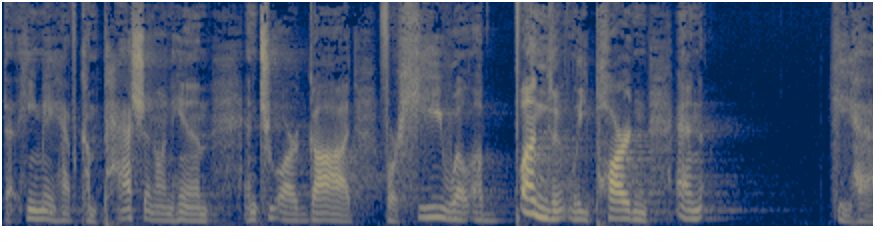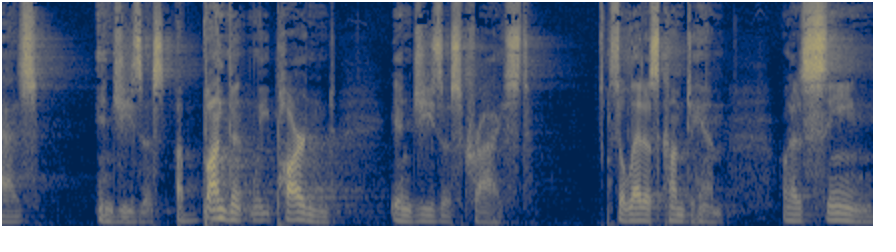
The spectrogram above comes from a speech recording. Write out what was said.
that he may have compassion on him, and to our God, for he will abundantly pardon. And he has in Jesus, abundantly pardoned in Jesus Christ. So let us come to him. Let us sing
